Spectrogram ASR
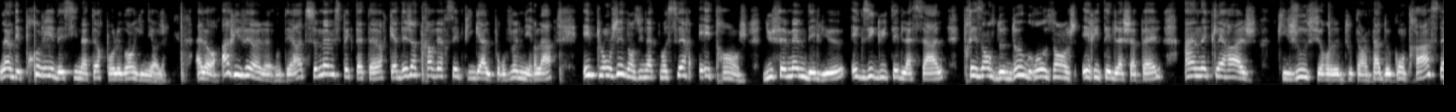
l'un des premiers dessinateurs pour le Grand Guignol. Alors, arrivé au théâtre, ce même spectateur qui a déjà traversé Pigalle pour venir là est plongé dans une atmosphère étrange, du fait même des lieux, exiguïté de la salle, présence de deux gros anges hérités de la chapelle, un éclairage qui joue sur euh, tout un tas de contrastes,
